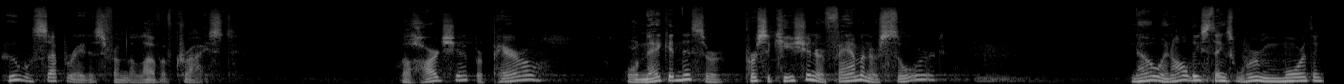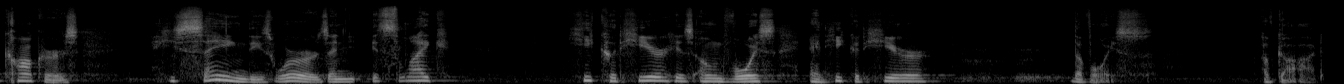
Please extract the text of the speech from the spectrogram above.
Who will separate us from the love of Christ? Will hardship or peril? Will nakedness or persecution or famine or sword? No, in all these things, we're more than conquerors. He's saying these words, and it's like he could hear his own voice and he could hear the voice of God.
